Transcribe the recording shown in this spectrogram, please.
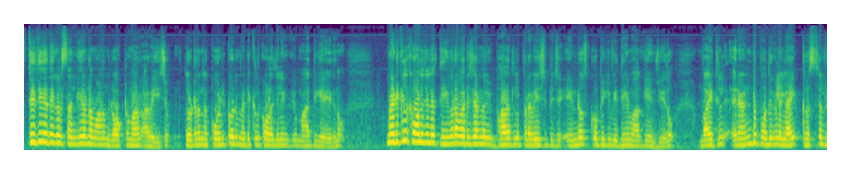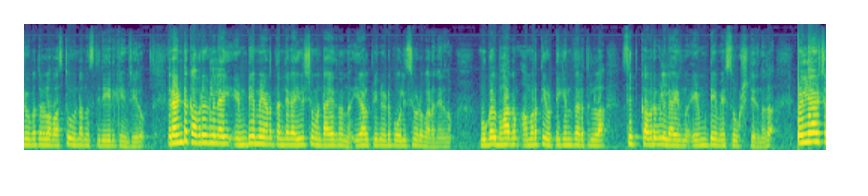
സ്ഥിതിഗതികൾ സങ്കീർണമാണെന്ന് ഡോക്ടർമാർ അറിയിച്ചു. തുടർന്ന് കോഴിക്കോട് മെഡിക്കൽ കോളേജിലേക്ക് മാറ്റുകയായിരുന്നു. മെഡിക്കൽ കോളേജിലെ തീവ്രപരിചരണ വിഭാഗത്തിൽ പ്രവേശിപ്പിച്ച് എൻഡോസ്കോപ്പിക്ക് വിധേയമാക്കുകയും ചെയ്തു. വയറ്റിൽ രണ്ട് പൊതികളിലായി ക്രിസ്റ്റൽ രൂപത്തിലുള്ള വസ്തു ഉണ്ടെന്ന് സ്ഥിരീകരിക്കുകയും ചെയ്തു. രണ്ട് കവറുകളിലായി എം ഡി എം ആണ് തന്റെ കൈവശം ഉണ്ടായിരുന്നെന്ന് ഇയാൾ പിന്നീട് പോലീസിനോട് പറഞ്ഞിരുന്നു. മുകൾ ഭാഗം അമർത്തി ഒട്ടിക്കുന്ന തരത്തിലുള്ള സിപ്പ് കവറുകളിലായിരുന്നു എം ഡി എം എ സൂക്ഷിച്ചിരുന്നത്. വെള്ളിയാഴ്ച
